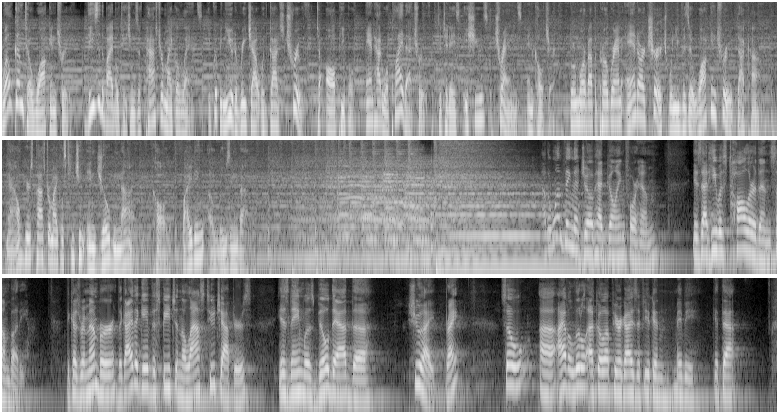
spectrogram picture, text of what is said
Welcome to Walk in Truth. These are the Bible teachings of Pastor Michael Lance, equipping you to reach out with God's truth to all people and how to apply that truth to today's issues, trends, and culture. Learn more about the program and our church when you visit walkintruth.com. Now, here's Pastor Michael's teaching in Job 9 called Fighting a Losing Battle. Now, the one thing that Job had going for him is that he was taller than somebody. Because remember, the guy that gave the speech in the last two chapters, his name was Bildad the Shuhite, right? So uh, I have a little echo up here, guys, if you can maybe get that.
